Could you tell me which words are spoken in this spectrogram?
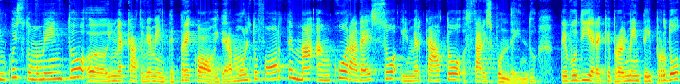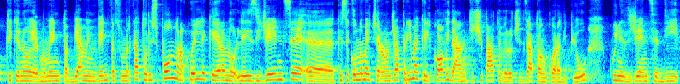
In questo momento eh, il mercato ovviamente pre-Covid era molto forte, ma ancora adesso il mercato sta rispondendo. Devo dire che probabilmente i prodotti che noi al momento abbiamo in vendita sul mercato rispondono a quelle che erano le esigenze eh, che secondo me c'erano già prima e che il Covid ha anticipato e velocizzato ancora di più, quindi esigenze di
